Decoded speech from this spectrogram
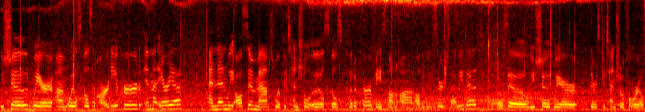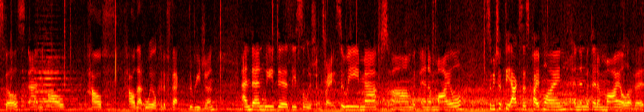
We showed where um, oil spills have already occurred in that area, and then we also mapped where potential oil spills could occur based on uh, all the research that we did. Uh-huh. So we showed where there's potential for oil spills and how how how that oil could affect the region. And then we did these solutions, right? So we mapped um, within a mile. So we took the access pipeline, and then within a mile of it,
